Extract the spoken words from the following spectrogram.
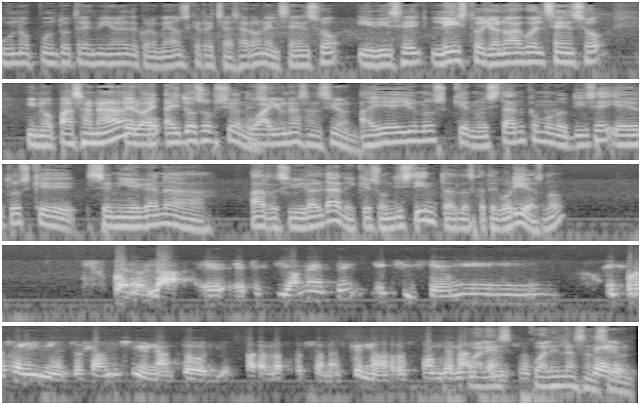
1.3 millones de colombianos que rechazaron el censo y dice, listo, yo no hago el censo y no pasa nada. Pero hay, hay dos opciones. O hay una sanción. Ahí hay unos que no están como nos dice y hay otros que se niegan a, a recibir al DANE, que son distintas las categorías, ¿no? Bueno, la, e, efectivamente existe un, procedimiento sancionatorio para las personas que no responden al censo. ¿Cuál es la sanción?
